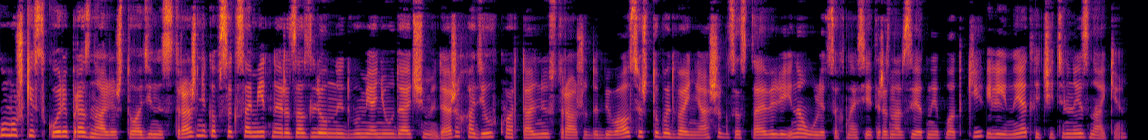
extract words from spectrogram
Кумушки вскоре прознали, что один из стражников, саксамитный, разозленный двумя неудачами, даже ходил в квартальную стражу, добивался, чтобы двойняшек заставили и на улицах носить разноцветные платки или иные отличительные знаки.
